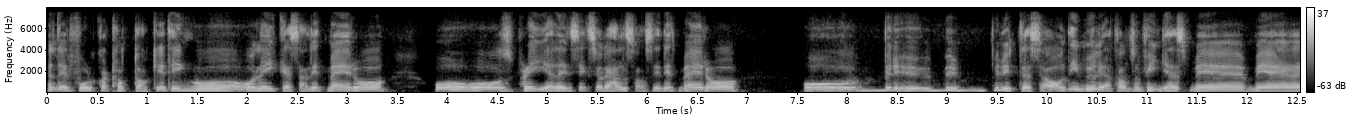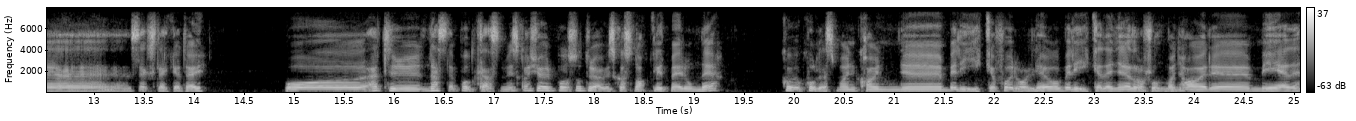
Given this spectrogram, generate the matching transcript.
En del folk har tatt tak i ting og, og leker seg litt mer og, og, og pleier den seksuelle helsa si litt mer. og og benytte seg av de mulighetene som finnes med, med sexleketøy. Og jeg tror neste podkasten vi skal kjøre på, så tror jeg vi skal snakke litt mer om det. Hvordan man kan eh, berike forholdet og berike den relasjonen man har eh, med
